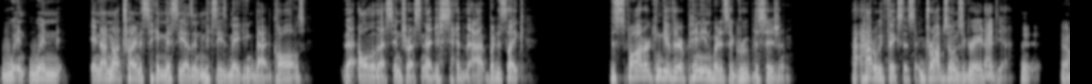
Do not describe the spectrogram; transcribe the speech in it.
when when and I'm not trying to say Missy as in Missy's making bad calls. That although that's interesting, I just said that, but it's like the spotter can give their opinion, but it's a group decision. H- How do we fix this? Drop zone's is a great idea. Yeah.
